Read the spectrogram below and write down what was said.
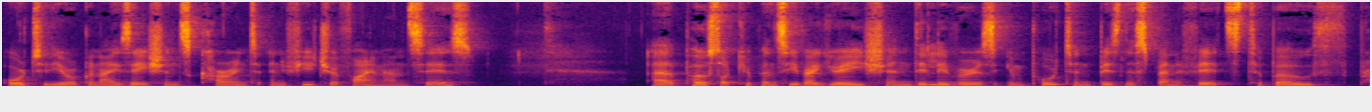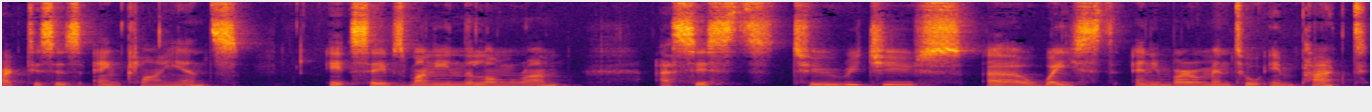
or to the organization's current and future finances. A post occupancy evaluation delivers important business benefits to both practices and clients. It saves money in the long run assists to reduce uh, waste and environmental impact,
